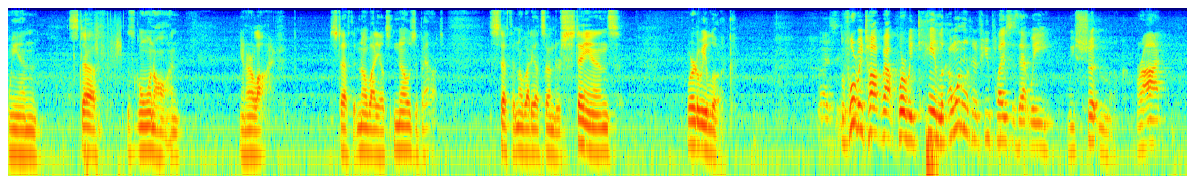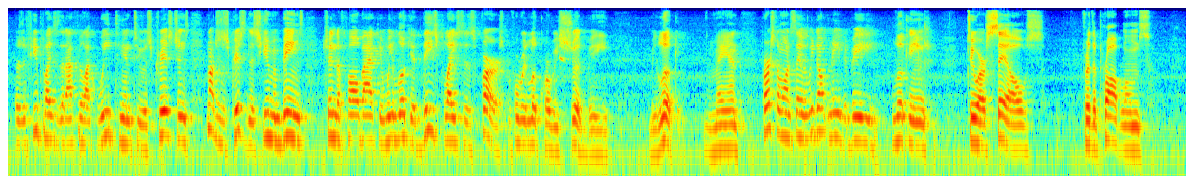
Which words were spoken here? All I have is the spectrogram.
when stuff is going on in our life. Stuff that nobody else knows about. Stuff that nobody else understands. Where do we look? Before we talk about where we can look, I want to look at a few places that we, we shouldn't look, right? There's a few places that I feel like we tend to, as Christians, not just as Christians, as human beings, tend to fall back and we look at these places first before we look where we should be, be looking. Man, first I want to say we don't need to be looking to ourselves for the problems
